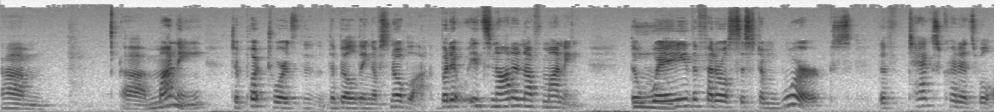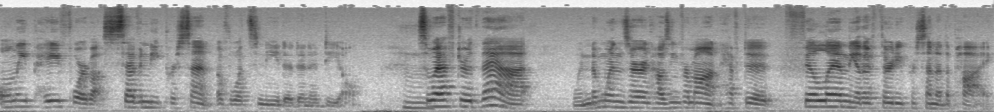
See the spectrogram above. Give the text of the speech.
um, uh, money to put towards the, the building of Snowblock. But it, it's not enough money. The way the federal system works, the f- tax credits will only pay for about 70% of what's needed in a deal. So after that, Windham Windsor and Housing Vermont have to fill in the other 30% of the pie.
